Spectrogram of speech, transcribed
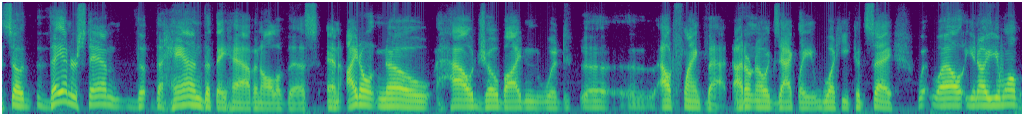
so they understand the, the hand that they have in all of this. And I don't know how Joe Biden would uh, outflank that. I don't know exactly what he could say. W- Well, you know, you won't,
